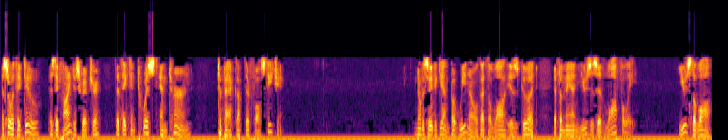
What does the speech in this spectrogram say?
And so what they do is they find a Scripture that they can twist and turn to back up their false teaching. Notice it again, but we know that the law is good if a man uses it lawfully. Use the law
